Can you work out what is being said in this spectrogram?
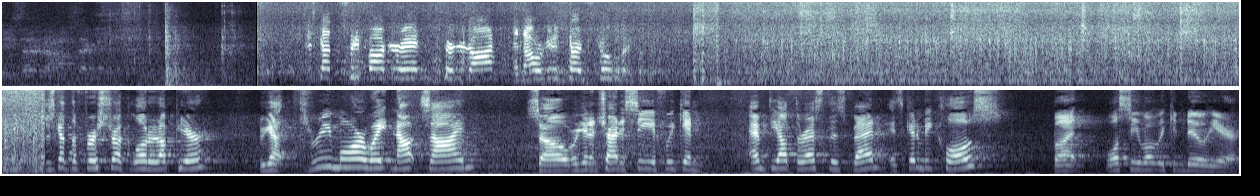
Okay, set her down a second. Just the in, turned it on, and now we're gonna start scooping. Just got the first truck loaded up here. We got three more waiting outside. So we're gonna try to see if we can empty out the rest of this bed. It's gonna be close, but we'll see what we can do here.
